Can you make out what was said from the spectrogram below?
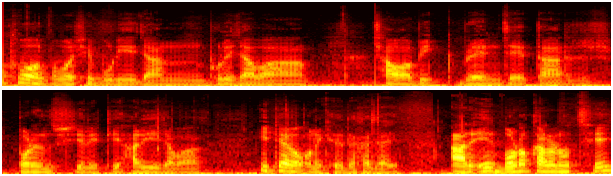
অথবা অল্প বয়সে বুড়িয়ে যান, ভুলে যাওয়া স্বাভাবিক ব্রেন যে তার পটেন্সিয়ালিটি হারিয়ে যাওয়া এটা অনেক ক্ষেত্রে দেখা যায়। আর এর বড় কারণ হচ্ছে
